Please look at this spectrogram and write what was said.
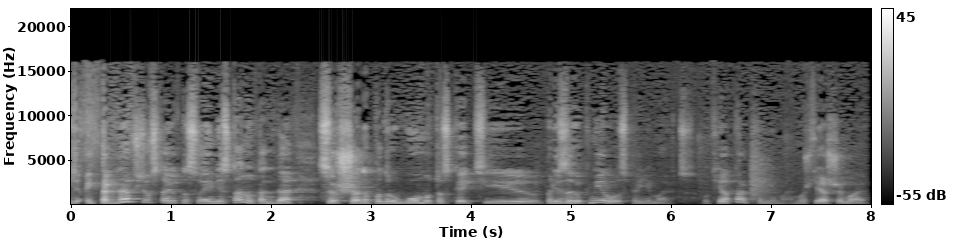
И, и тогда все встает на свои места, но тогда совершенно по-другому, так сказать, и призывы к миру воспринимаются. Вот я так понимаю, может, я ошибаюсь.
